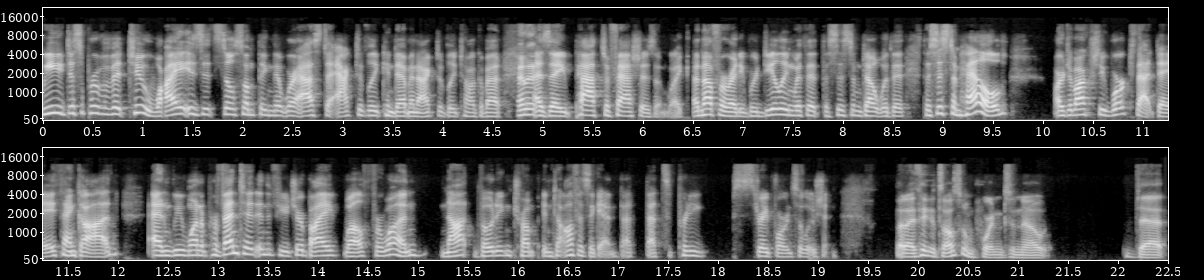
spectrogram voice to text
we disapprove of it too. Why is it still something that we're asked to actively condemn and actively talk about And it, as a path to fascism? Like, enough already. We're dealing with it. The system dealt with it. The system held. Our democracy worked that day, thank God. And we want to prevent it in the future by, well, for one, not voting Trump into office again. That that's a pretty straightforward solution. But I think it's also important to note that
